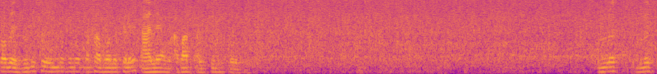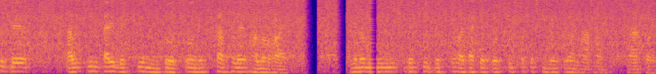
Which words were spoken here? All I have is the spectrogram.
তবে যদি সে অন্য কোনো কথা বলে ফেলে, তাহলে আবার তালকিন করবে। উল্লেখ্য তালকিনকারী ব্যক্তি নির্দোষ ও নিষ্ঠার হলে ভালো হয়। যেন নির্দিষ্ট ব্যক্তি ব্যক্ত হয়, তাকে প্রস্তুত করতে সুযোগ দেওয়া না হয়, না করে।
